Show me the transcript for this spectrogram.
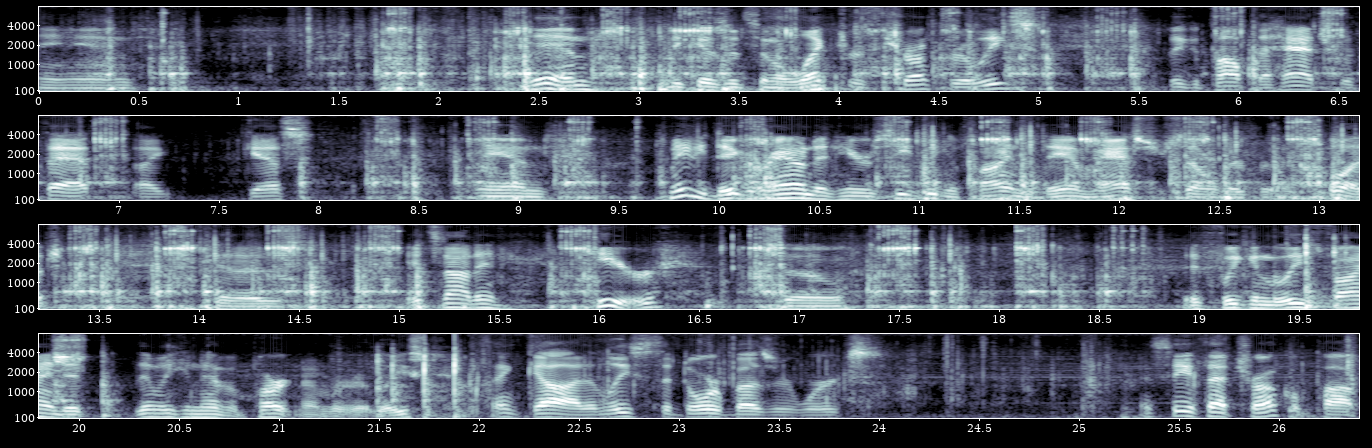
And then, because it's an electric trunk release, we could pop the hatch with that, I guess. And maybe dig around in here, see if we can find the damn master cylinder for that clutch. Because it's not in here. So, if we can at least find it, then we can have a part number at least. Thank God, at least the door buzzer works. Let's see if that trunk will pop.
